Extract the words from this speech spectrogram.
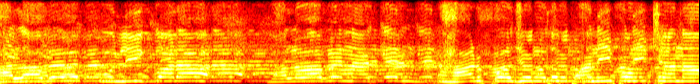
ভালোভাবে কুলি করা ভালোভাবে নাকের হাড় পর্যন্ত পানি পৌঁছানো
